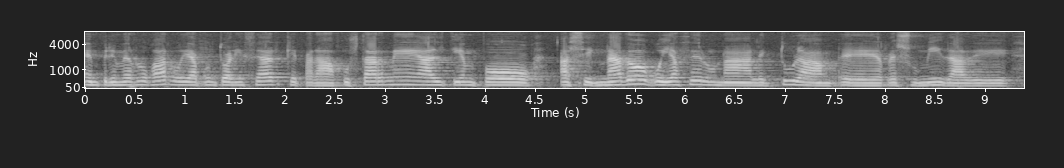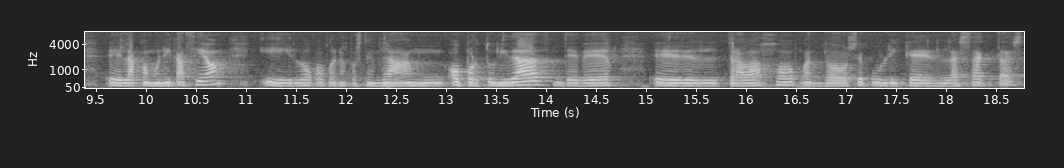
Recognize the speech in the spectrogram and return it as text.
En primer lugar, voy a puntualizar que para ajustarme al tiempo asignado voy a hacer una lectura resumida de la comunicación y luego bueno, pues tendrán oportunidad de ver el trabajo cuando se publiquen las actas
